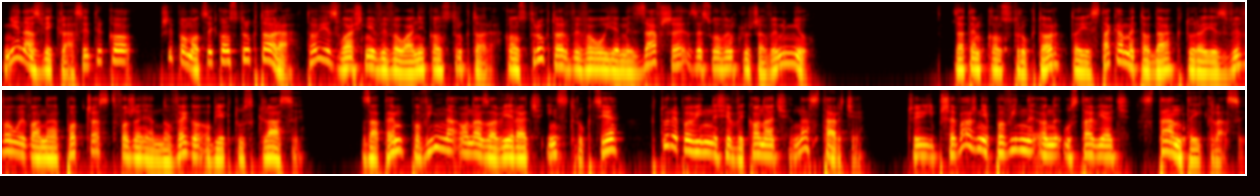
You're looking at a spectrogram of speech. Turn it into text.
nie nazwie klasy, tylko przy pomocy konstruktora. To jest właśnie wywołanie konstruktora. Konstruktor wywołujemy zawsze ze słowem kluczowym new. Zatem konstruktor to jest taka metoda, która jest wywoływana podczas tworzenia nowego obiektu z klasy. Zatem powinna ona zawierać instrukcje, które powinny się wykonać na starcie, czyli przeważnie powinny one ustawiać stan tej klasy.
